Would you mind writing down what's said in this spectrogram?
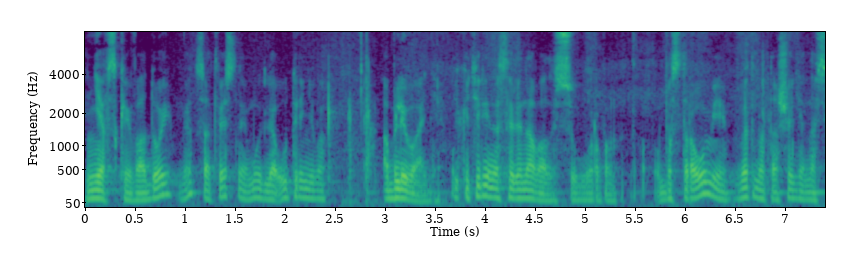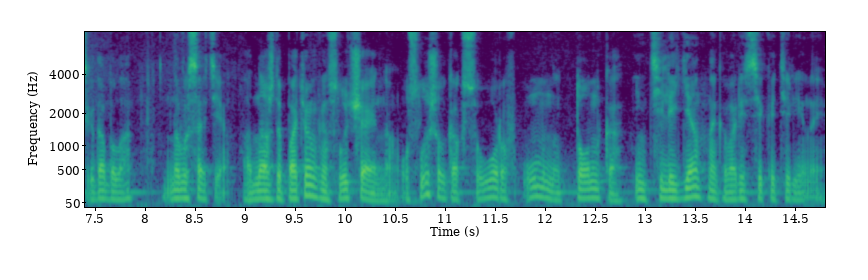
Невской водой. Это, соответственно, ему для утреннего обливания. Екатерина соревновалась с Суворовым. В остроумии в этом отношении она всегда была на высоте. Однажды Потемкин случайно услышал, как Суворов умно, тонко, интеллигентно говорит с Екатериной.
